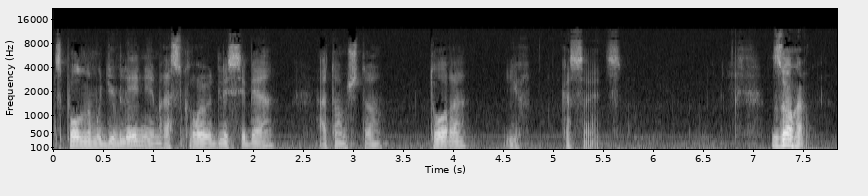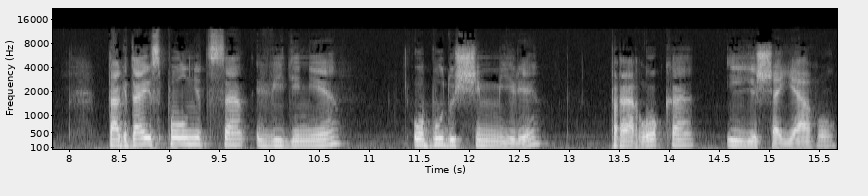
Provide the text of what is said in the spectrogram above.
с полным удивлением раскроют для себя о том, что Тора их касается. Зогар. Тогда исполнится видение о будущем мире пророка Иешаяру,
